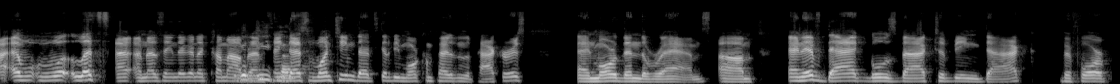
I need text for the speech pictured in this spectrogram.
I, I- well, let's. I, I'm not saying they're gonna come out, Good but I'm saying that's one team that's gonna be more competitive than the Packers and more than the Rams. Um, and if Dak goes back to being Dak before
